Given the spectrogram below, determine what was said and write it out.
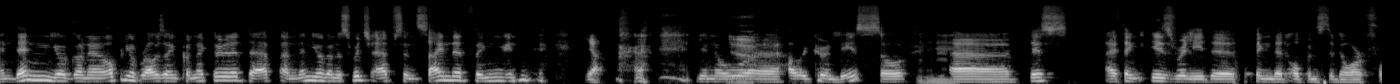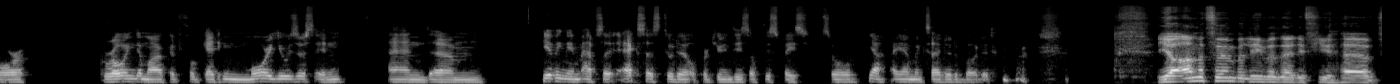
and then you're going to open your browser and connect to the app and then you're going to switch apps and sign that thing in yeah you know Yeah. uh, how it currently is so Mhm. uh, this i think is really the thing that opens the door for growing the market for getting more users in and um, giving them abs- access to the opportunities of this space so yeah i am excited about it Yeah, I'm a firm believer that if you have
